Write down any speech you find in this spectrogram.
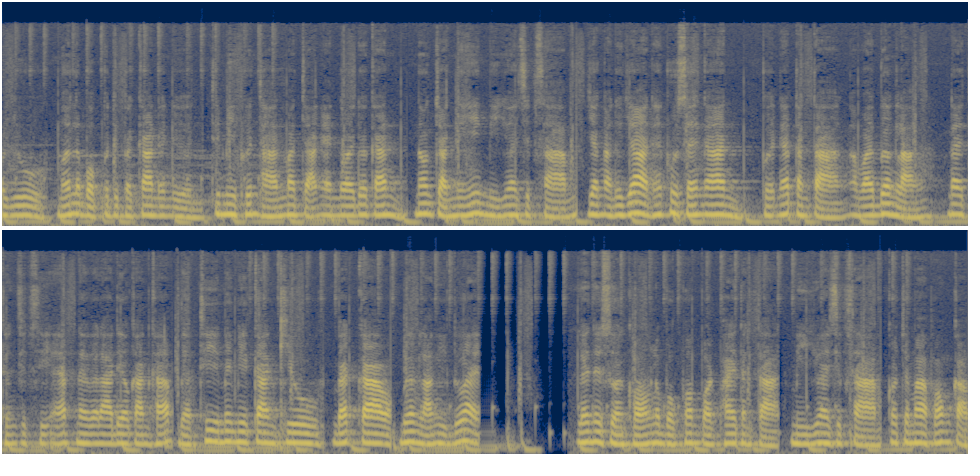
LU เหมือนระบบปฏิบัติการอื่นๆ ที่มีพื้นฐานมาจาก Android ด้วยกัน นอกจากนี้มี UI 13 ยังอนุญาตให้ผู้ใช้งานเปิดแอปต่างๆ เอาไว้เบื้องหลังได้ถึง 14 แอปในเวลาเดียวกันครับ แบบที่ไม่มีการคิวแบ็กกราวด์เบื้องหลังอีกด้วย และในส่วนของระบบความปลอดภัยต่างๆ มี UI 13 ก็จะมาพร้อมกับ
